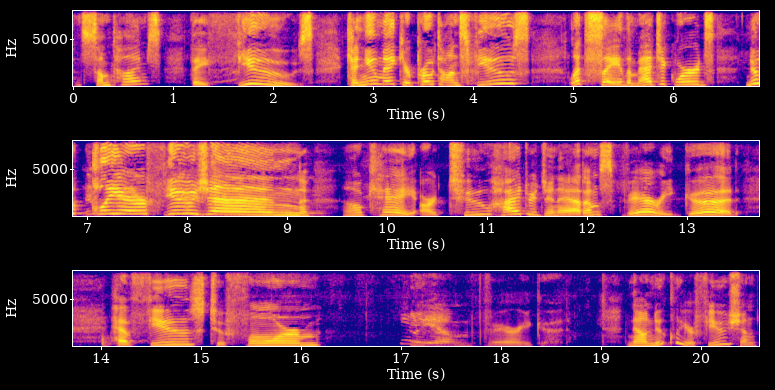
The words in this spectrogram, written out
And sometimes they fuse. Can you make your protons fuse? Let's say the magic words nuclear fusion. Okay, our two hydrogen atoms, very good, have fused to form Helium. very good. Now, nuclear fusion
